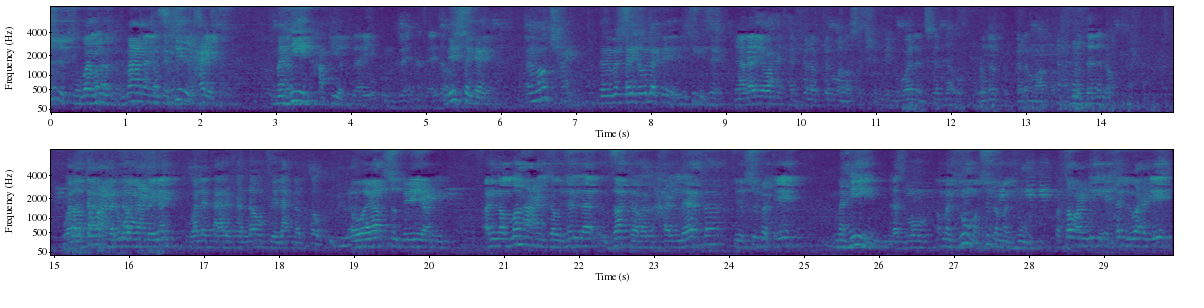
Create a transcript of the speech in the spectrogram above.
صيغة مبالغة بمعنى إن كثير الحلف مهين حقير لسه جاي. أنا ما قلتش حاجة. ده أنا بس عايز أقول لك إيه بتيجي إزاي. يعني أي واحد حلفنا كتير ما نصفش فيه ولا نصدقه ونركب كلام مع الله دليله ولا آه، طبعاً تعرف هو يعني في؟ ولا تعرف إنهم في لحن القول. هو يقصد إيه يعني؟ أن الله عز وجل ذكر الحلاف في صفة إيه؟ مهين. مذموم. مذمومه صفه مذمومه فطبعا دي يخلي الواحد إيه؟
